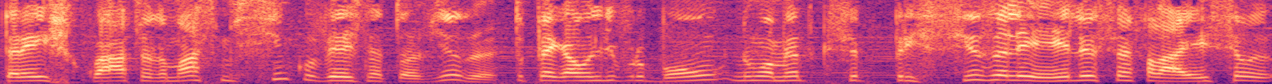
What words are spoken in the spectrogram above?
três, quatro, no máximo cinco vezes na tua vida, tu pegar um livro bom no momento que você precisa ler ele, você vai falar, ah, esse é um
